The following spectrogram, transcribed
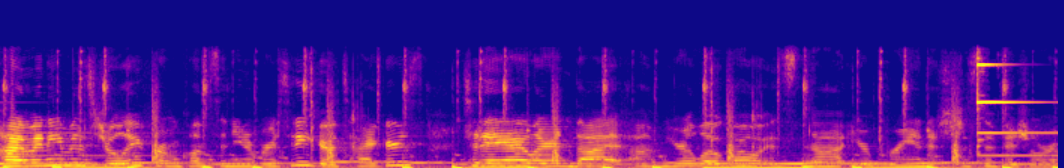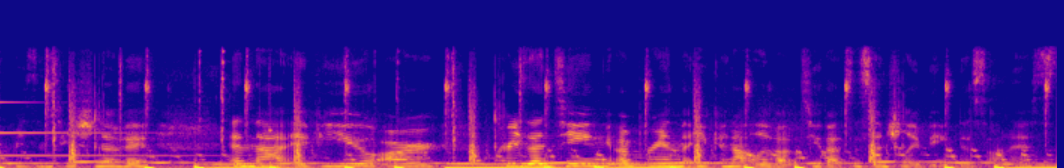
Hi, my name is Julie from Clemson University, go Tigers. Today I learned that um, your logo is not your brand, it's just a visual representation of it. And that if you are presenting a brand that you cannot live up to, that's essentially being dishonest.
